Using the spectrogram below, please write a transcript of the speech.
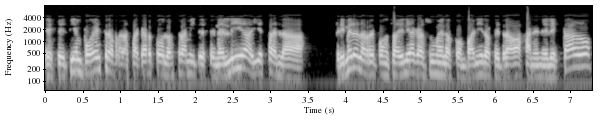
este tiempo extra para sacar todos los trámites en el día y esa es la primero la responsabilidad que asumen los compañeros que trabajan en el Estado,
